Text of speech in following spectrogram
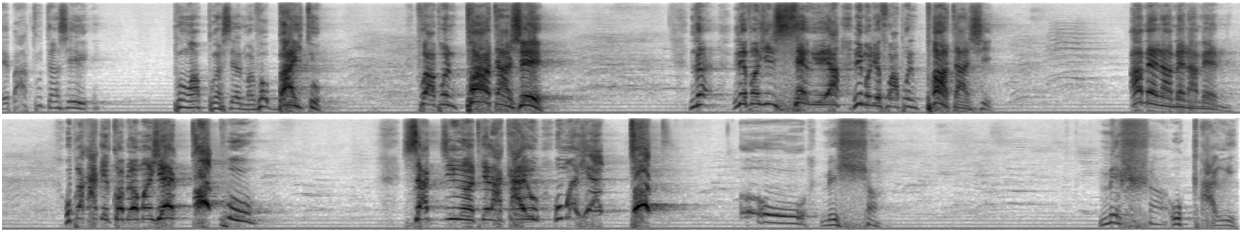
Et pas tout le temps, c'est pour apprendre seulement. Il faut bailler tout. Il faut apprendre à partager. L'évangile sérieux, il faut apprendre à partager. Amen, amen, amen. Ou pas qu'à comme manger tout pour. Chaque tu rentre la caillou, ou manger tout. Oh, méchant méchant au carré.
